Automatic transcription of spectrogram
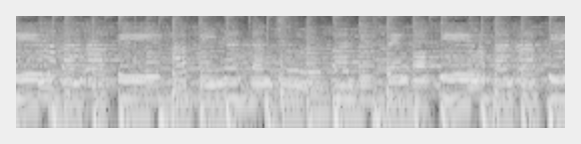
dimakan api, apinya canculan. Bengkok dimakan api.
